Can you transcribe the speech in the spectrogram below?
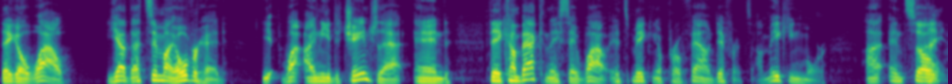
they go, wow, yeah, that's in my overhead. I need to change that. And they come back and they say, wow, it's making a profound difference. I'm making more. Uh, and so, right.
